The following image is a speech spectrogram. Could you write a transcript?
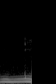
need.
